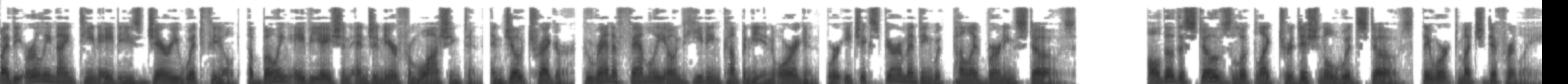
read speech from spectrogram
By the early 1980s Jerry Whitfield, a Boeing aviation engineer from Washington, and Joe Traeger, who ran a family-owned heating company in Oregon, were each experimenting with pellet-burning stoves. Although the stoves looked like traditional wood stoves, they worked much differently.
